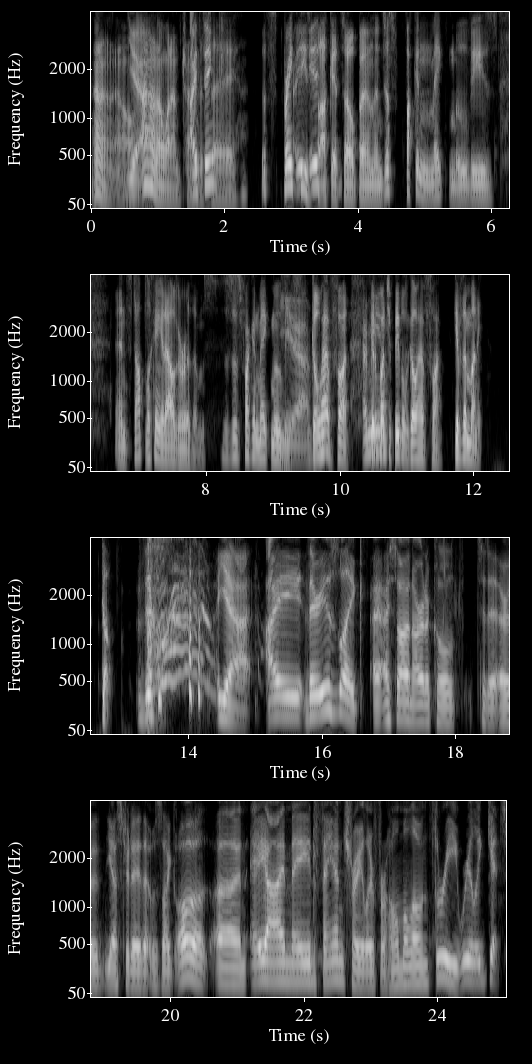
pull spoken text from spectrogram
I don't know. Yeah. I don't know what I'm trying I to think- say. Let's break these it- buckets open and just fucking make movies and stop looking at algorithms. Let's just fucking make movies. Yeah. Go have fun. I Get mean, a bunch of people to go have fun. Give them money. Go. This. yeah, I there is like I, I saw an article today or yesterday that was like, oh, uh, an AI made fan trailer for Home Alone Three really gets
